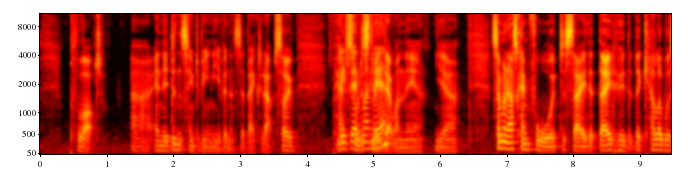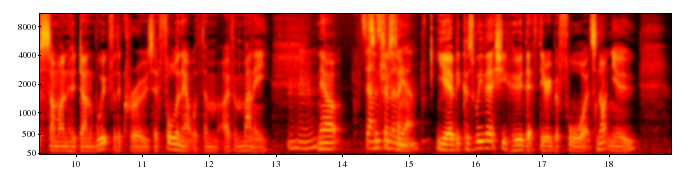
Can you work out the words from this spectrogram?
plot, uh, and there didn't seem to be any evidence that backed it up. So perhaps we'll just leave there? that one there. Yeah. Someone else came forward to say that they'd heard that the killer was someone who'd done work for the Crewes, had fallen out with them over money. Mm-hmm. Now, Sounds familiar. Yeah, because we've actually heard that theory before. It's not new,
